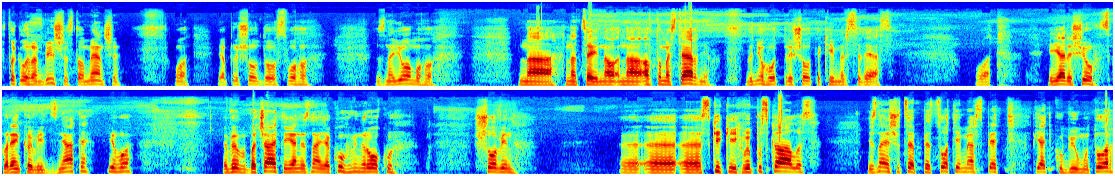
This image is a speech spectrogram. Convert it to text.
100 кг більше, 100 менше. От. Я прийшов до свого знайомого на, на, цей, на, на автомайстерню. До нього от прийшов такий Мерседес. От. І я вирішив скоренько відзняти його. Ви вибачайте, я не знаю, якого він року, що він, е, е, е, скільки їх випускалось. І знаю, що це 500 МРС, 5, 5 кубів мотор.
